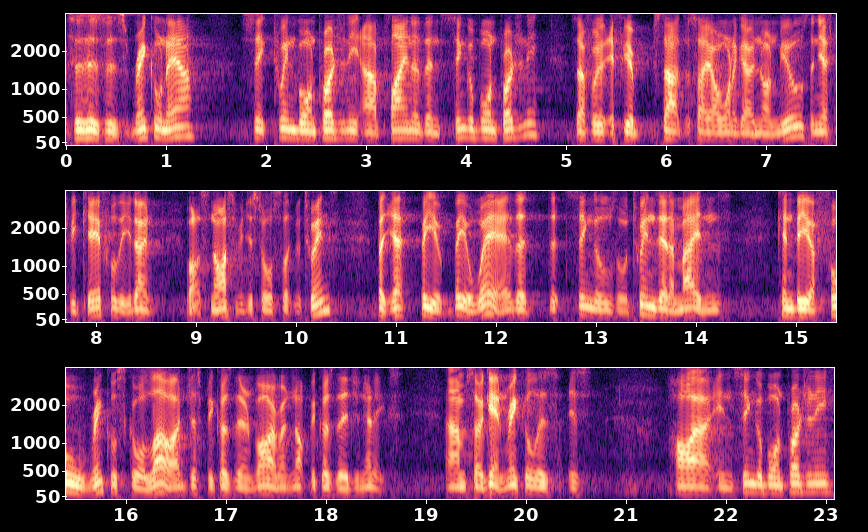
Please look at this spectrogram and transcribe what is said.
So this is wrinkle now twin-born progeny are plainer than single-born progeny. So if, we, if, you start to say, I want to go non-mules, then you have to be careful that you don't, well, it's nice if you just all select the twins, but you have to be, be aware that, that singles or twins out of maidens can be a full wrinkle score lower just because of their environment, not because of their genetics. Um, so again, wrinkle is, is higher in single-born progeny,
